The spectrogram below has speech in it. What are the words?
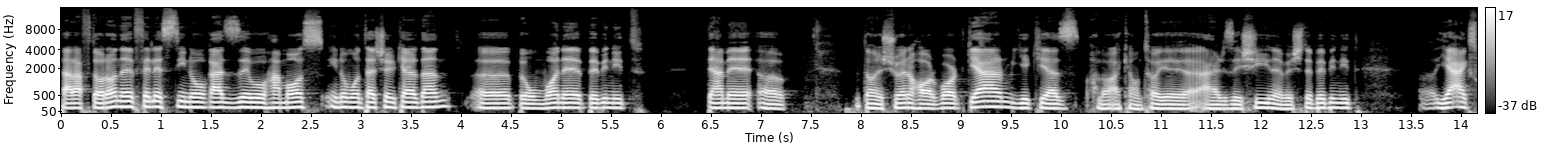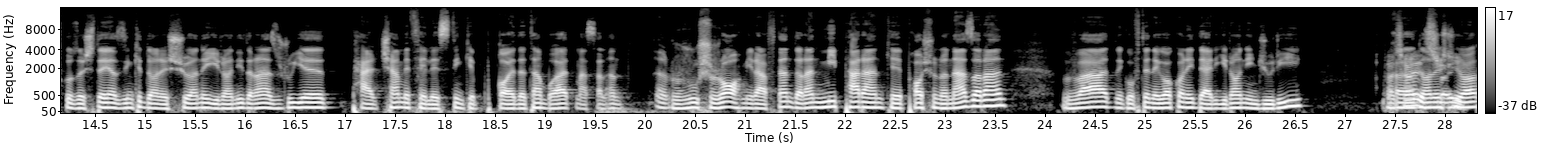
طرفداران فلسطین و غزه و حماس اینو منتشر کردن. به عنوان ببینید دم دانشجویان هاروارد گرم. یکی از حالا اکانت های ارزشی نوشته ببینید یه عکس گذاشته از اینکه دانشجویان ایرانی دارن از روی پرچم فلسطین که قاعدتا باید مثلا روش راه می‌رفتن دارن میپرن که پاشون رو نذارن و گفته نگاه کنید در ایران اینجوری. دانشجو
